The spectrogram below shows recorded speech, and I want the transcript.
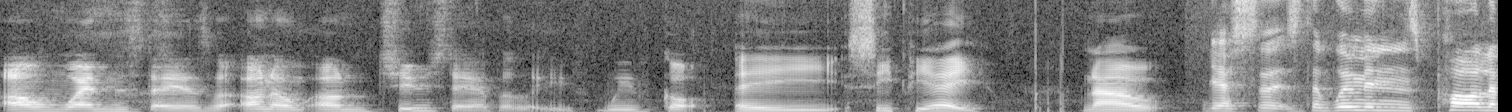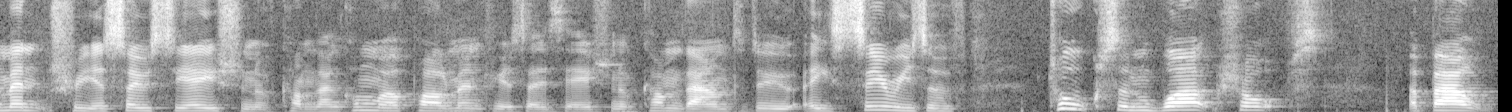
on Wednesday as well. Oh no, on Tuesday I believe we've got a CPA. Now Yes, so it's the Women's Parliamentary Association have come down, Commonwealth Parliamentary Association have come down to do a series of talks and workshops about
